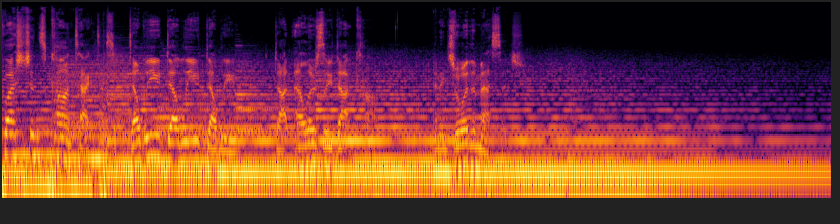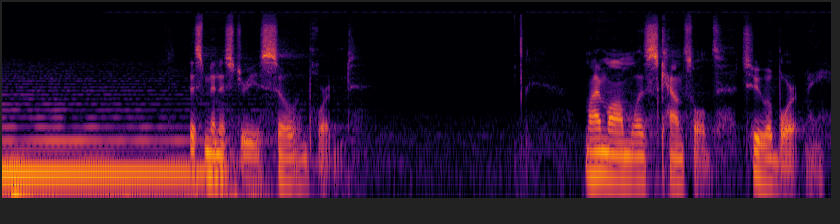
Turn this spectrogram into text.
questions, contact us at www.ellerslie.com and enjoy the message. This ministry is so important. My mom was counseled to abort me.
